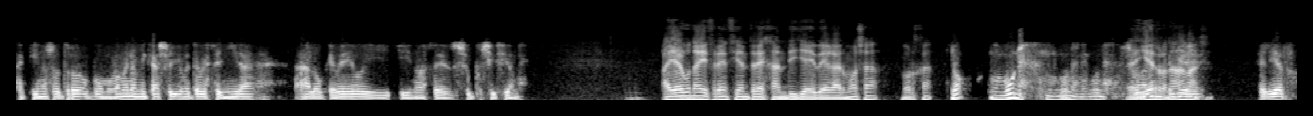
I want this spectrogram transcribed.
aquí nosotros, por lo menos en mi caso, yo me tengo que ceñir a, a lo que veo y, y, no hacer suposiciones. ¿Hay alguna diferencia entre Jandilla y Vega Hermosa, Borja? No, ninguna, ninguna, ninguna. El solamente hierro nada más. El hierro,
